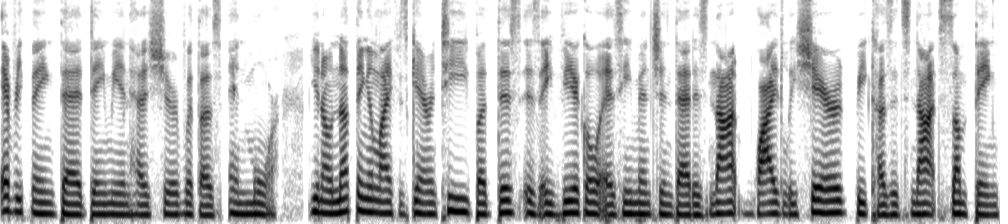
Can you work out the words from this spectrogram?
everything that Damion has shared with us and more. You know, nothing in life is guaranteed, but this is a vehicle, as he mentioned, that is not widely shared because it's not something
